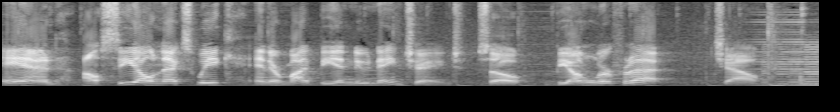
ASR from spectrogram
and I'll see y'all next week, and there might be a new name change. So be on alert for that. Ciao.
